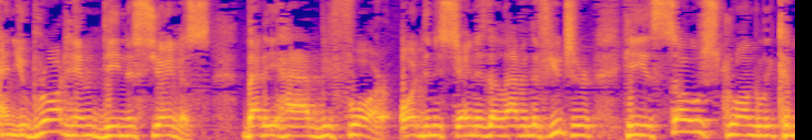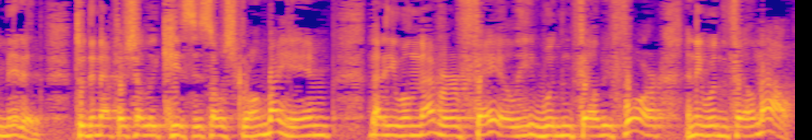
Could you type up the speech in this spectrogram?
and you brought him the nisyonis that he had before, or the nisyonis that he'll have in the future, he is so strongly committed to the nefesh alikis is so strong by him that he will never fail. He wouldn't fail before, and he wouldn't fail now.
